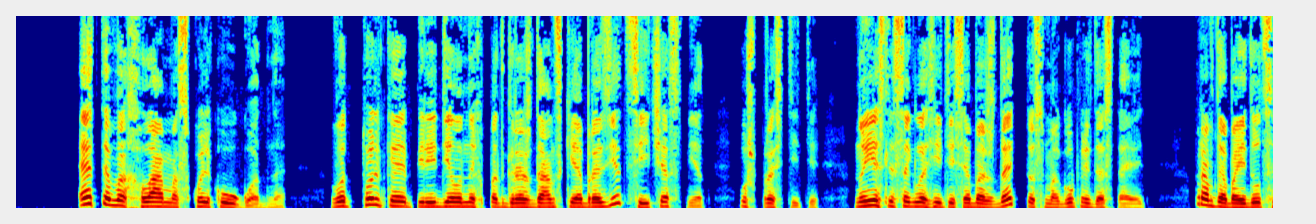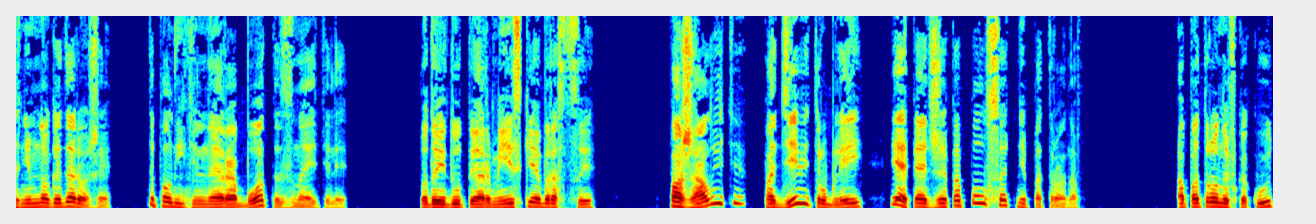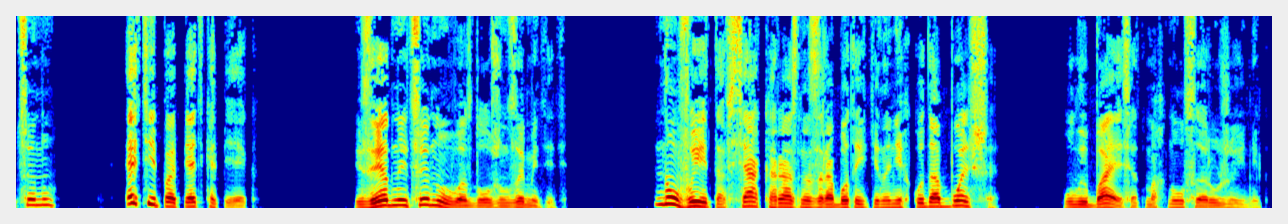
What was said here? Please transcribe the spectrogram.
Этого хлама сколько угодно. Вот только переделанных под гражданский образец сейчас нет, уж простите. Но если согласитесь обождать, то смогу предоставить. Правда, обойдутся немного дороже. Дополнительная работа, знаете ли. Подойдут и армейские образцы. Пожалуйте, по 9 рублей и опять же по полсотни патронов. А патроны в какую цену? Эти по 5 копеек. Изрядные цены у вас, должен заметить. Ну, вы-то всяко разно заработаете на них куда больше. Улыбаясь, отмахнулся оружейник.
